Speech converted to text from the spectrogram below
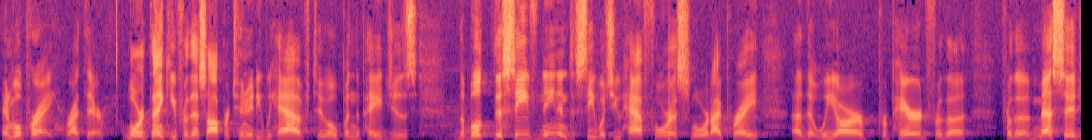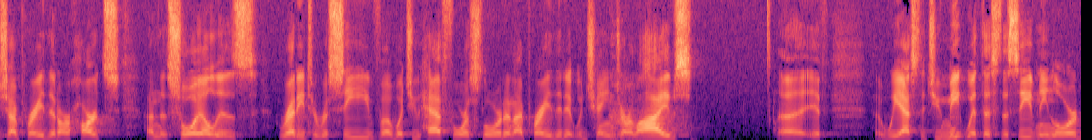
And we'll pray right there. Lord, thank you for this opportunity we have to open the pages, the book this evening, and to see what you have for us. Lord, I pray uh, that we are prepared for the, for the message. I pray that our hearts and the soil is ready to receive uh, what you have for us, Lord, and I pray that it would change our lives. Uh, if we ask that you meet with us this evening, Lord.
